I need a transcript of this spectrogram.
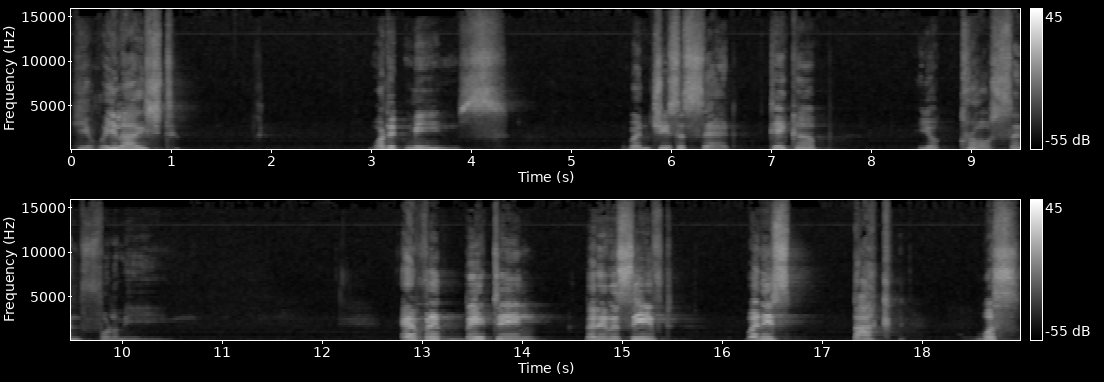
He realized what it means when Jesus said, Take up your cross and follow me. Every beating that he received when his back was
